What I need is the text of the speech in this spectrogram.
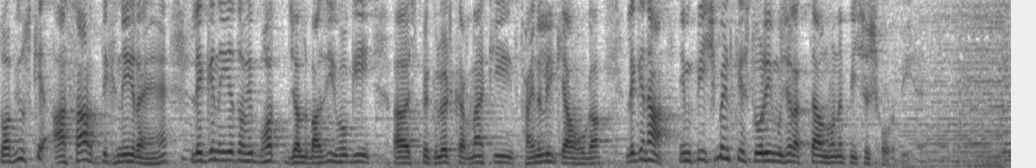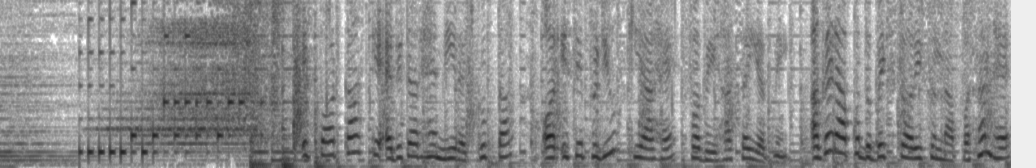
तो अभी उसके आसार दिख नहीं रहे हैं। लेकिन ये तो अभी बहुत जल्दबाजी होगी स्पेकुलेट करना कि फाइनली क्या होगा। लेकिन हाँ इम्पीचमेंट की स्टोरी मुझे लगता है उन्होंने पीछे छोड़ दी है। पॉडकास्ट के एडिटर हैं नीरज गुप्ता और इसे प्रोड्यूस किया है फबेहा सैयद ने। अगर आपको द बिग स्टोरी सुनना पसंद है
